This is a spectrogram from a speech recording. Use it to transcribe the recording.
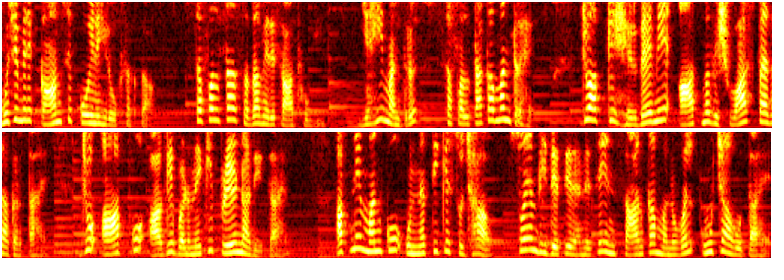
मुझे मेरे काम से कोई नहीं रोक सकता। सफलता सदा मेरे साथ होगी। यही मंत्र सफलता का मंत्र है, जो आपके हृदय में आत्मविश्वास पैदा करता है, जो आपको आगे बढ़ने की प्रेरणा देता है। अपने मन को उन्नति के सुझाव स्वयं भी देते रहने से इंसान का मनोबल ऊँचा होता है।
